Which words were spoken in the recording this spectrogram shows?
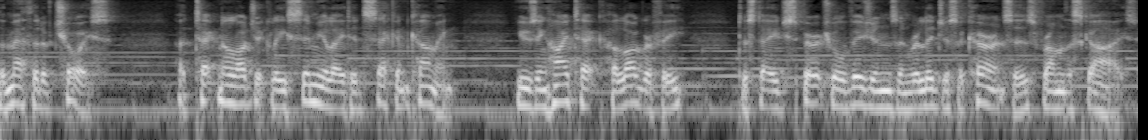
the method of choice, a technologically simulated second coming, using high-tech holography to stage spiritual visions and religious occurrences from the skies.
